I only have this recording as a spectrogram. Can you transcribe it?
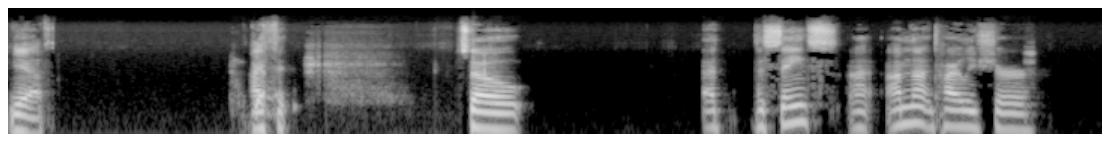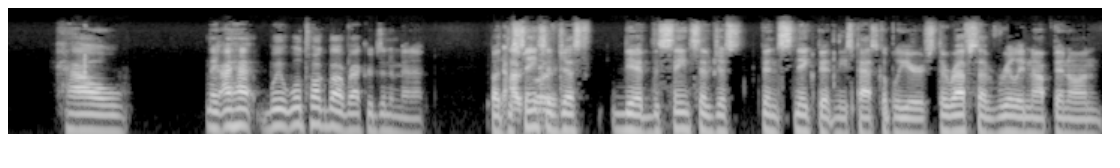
Yeah. I think so. At the Saints, I, am not entirely sure how. Like I have, we, will talk about records in a minute, but the Saints have just yeah, the Saints have just been snake bitten these past couple years. The refs have really not been on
